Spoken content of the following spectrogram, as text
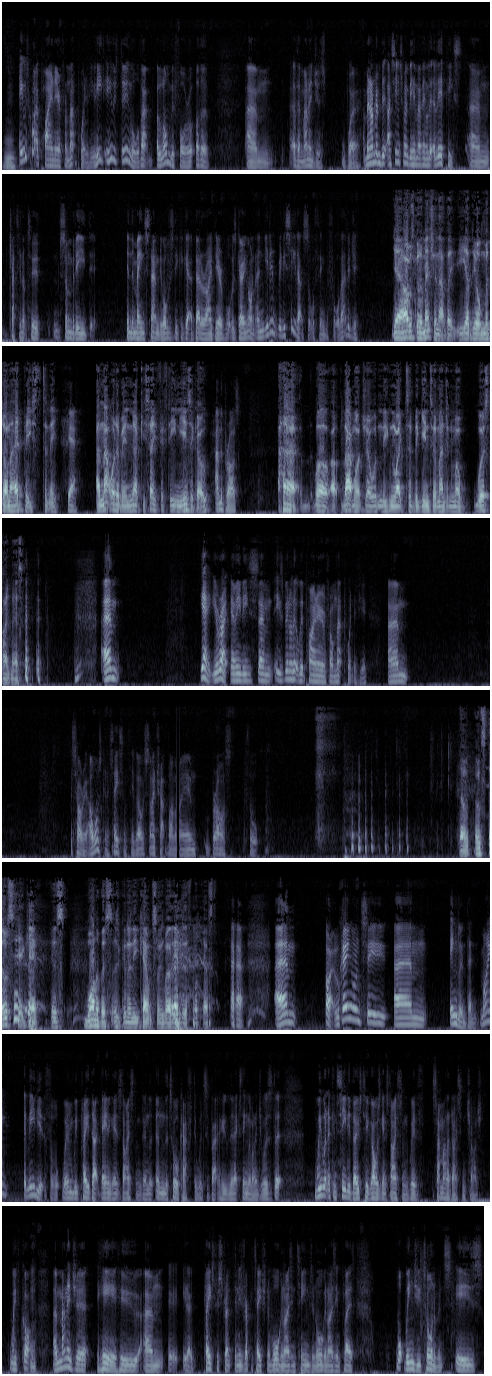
mm. he was quite a pioneer from that point of view. He he was doing all that long before other um, other managers were. I mean, I remember I seem to remember him having a little earpiece, um, chatting up to somebody in the main stand who obviously could get a better idea of what was going on. And you didn't really see that sort of thing before that, did you? Yeah, I was going to mention that that he had the old Madonna headpiece, didn't he? Yeah. And that would have been, like you say, 15 years ago. And the bras. Uh, well, uh, that much I wouldn't even like to begin to imagine in my worst nightmares. um, yeah, you're right. I mean, he's um, he's been a little bit pioneering from that point of view. Um, sorry, I was going to say something, but I was sidetracked by my own bras thought. Don't, don't, don't say it again, because one of us is going to need counselling by the end of this podcast. um, all right, we're going on to um, England then. My immediate thought when we played that game against Iceland and, and the talk afterwards about who the next England manager was that we wouldn't have conceded those two goals against Iceland with Sam Allardyce in charge. We've got Mm. a manager here who, um, you know, plays for strength in his reputation of organising teams and organising players. What wins you tournaments is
